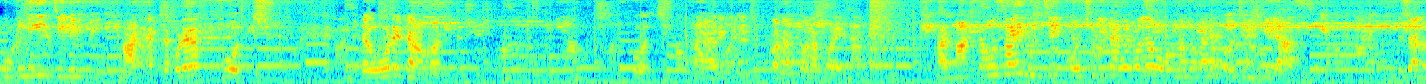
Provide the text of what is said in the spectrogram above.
ঘুগনি, জিলিপি আর একটা করে কোচ এটা ওর, এটা আমার। পোচ। আর এখানে হচ্ছে কলা কলা পরে না। আর মাস্টার মশাই নিচে কচুরি খাবে বলে অন্য দোকানে কচুরি খেয়ে আসছে। চলো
